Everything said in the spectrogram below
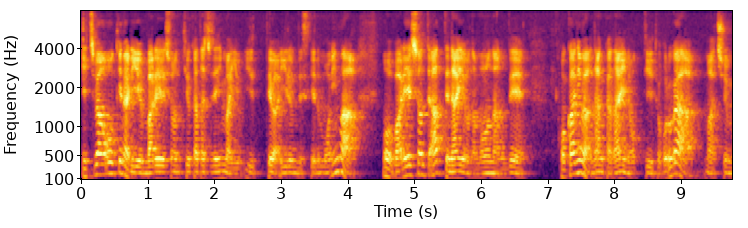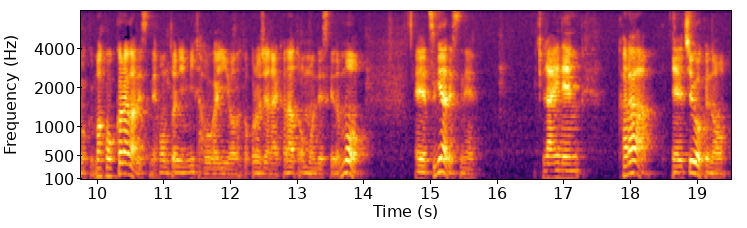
一番大きな理由バリエーションっていう形で今言ってはいるんですけれども今もうバリエーションって合ってないようなものなので他には何かないのっていうところが、まあ、注目、まあ、ここからがですね本当に見た方がいいようなところじゃないかなと思うんですけども、えー、次はですね来年から、えー、中国の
